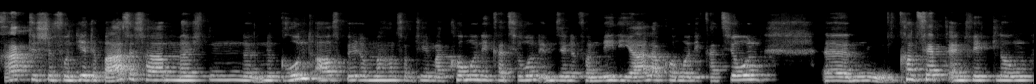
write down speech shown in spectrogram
praktische, fundierte Basis haben möchten, eine, Grundausbildung machen zum Thema Kommunikation im Sinne von medialer Kommunikation, ähm, Konzeptentwicklung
